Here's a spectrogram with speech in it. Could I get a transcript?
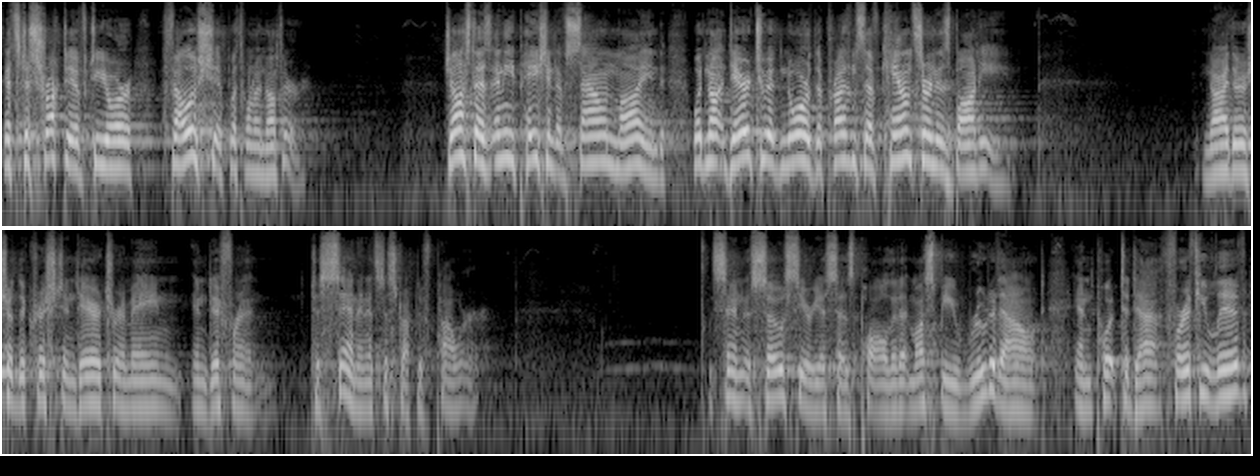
It's destructive to your fellowship with one another. Just as any patient of sound mind would not dare to ignore the presence of cancer in his body, Neither should the Christian dare to remain indifferent to sin and its destructive power. Sin is so serious, says Paul, that it must be rooted out and put to death. For if you live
